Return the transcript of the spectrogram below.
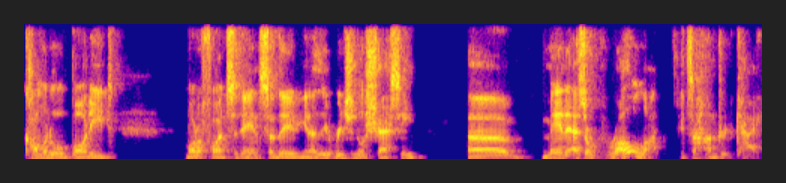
Commodore bodied modified sedan. So they're you know the original chassis. Uh, man, as a roller, it's hundred k.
